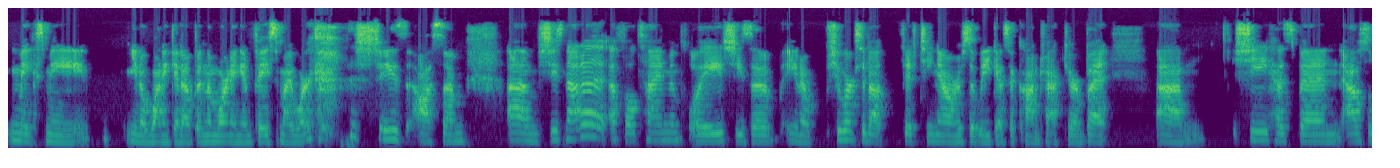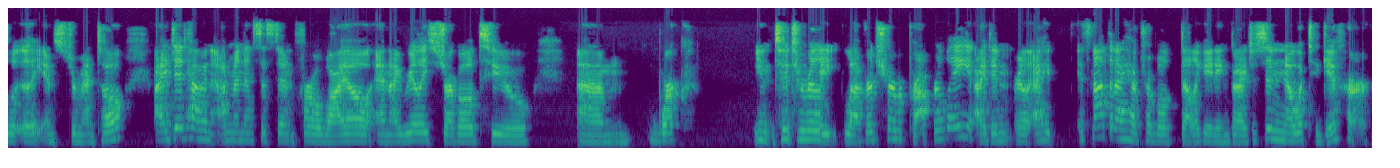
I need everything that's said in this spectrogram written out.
makes me you know want to get up in the morning and face my work. She's awesome. Um, she's not a, a, full-time employee. She's a you know she works about 15 hours a week as a contractor but um, she has been absolutely instrumental. I did have an admin assistant for a while and i really struggled to um, work you know, to, to really leverage her properly. I didn't really i it's not that I have trouble delegating, but I just didn't know what to give her.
